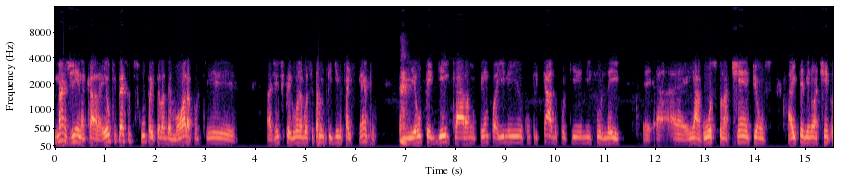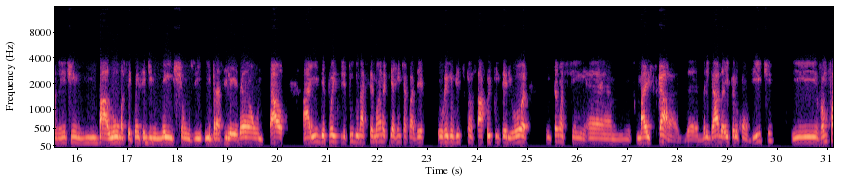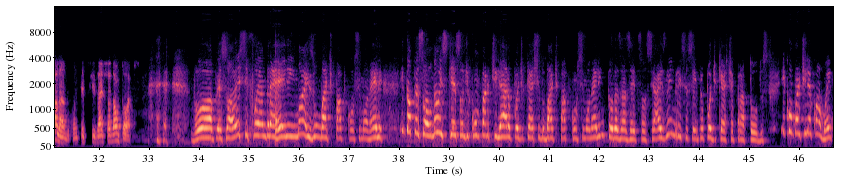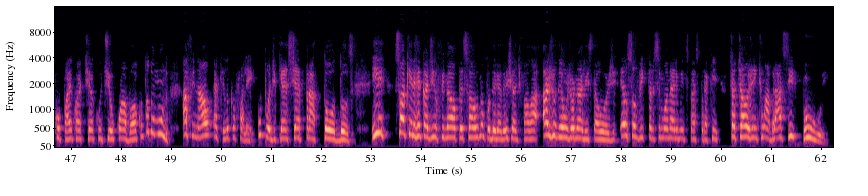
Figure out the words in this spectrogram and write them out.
Imagina, cara, eu que peço desculpa aí pela demora, porque a gente pegou, né? Você tá me pedindo faz tempo, e eu peguei, cara, um tempo aí meio complicado, porque me furnei em agosto na Champions, Aí terminou a Champions, a gente embalou uma sequência de Nations e, e Brasileirão e tal. Aí, depois de tudo, na semana que a gente ia fazer, eu resolvi descansar, fui para o interior. Então, assim, é... mas, cara, é... obrigado aí pelo convite e vamos falando. Quando você precisar, é só dar um toque. Boa, pessoal. Esse foi André Reine em mais um bate-papo com Simonelli. Então, pessoal, não esqueçam de compartilhar o podcast do Bate-Papo com Simonelli em todas as redes sociais. Lembre-se sempre, o podcast é para todos. E compartilha com a mãe, com o pai, com a tia, com o tio, com a avó, com todo mundo. Afinal, é aquilo que eu falei. O podcast é para todos. E só aquele recadinho final, pessoal, não poderia deixar de falar. Ajudei um jornalista hoje. Eu sou Victor Simonelli, muitos mais por aqui. Tchau, tchau, gente. Um abraço e fui!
